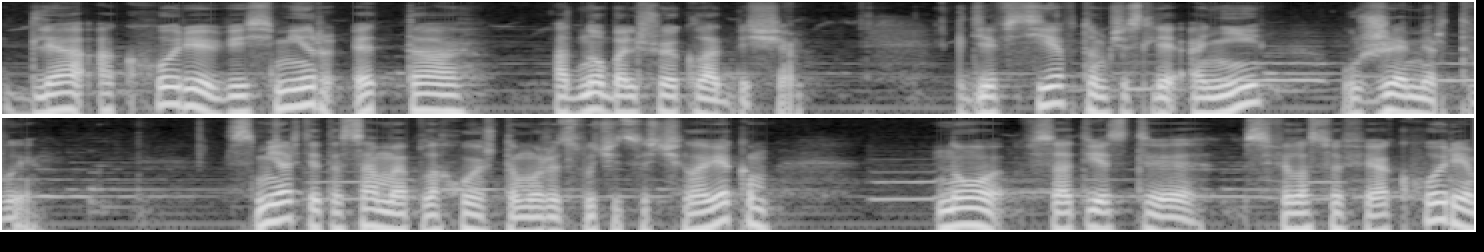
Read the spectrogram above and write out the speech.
Для Акхори весь мир – это одно большое кладбище, где все, в том числе они, уже мертвы. Смерть – это самое плохое, что может случиться с человеком, но в соответствии с философией Акхори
